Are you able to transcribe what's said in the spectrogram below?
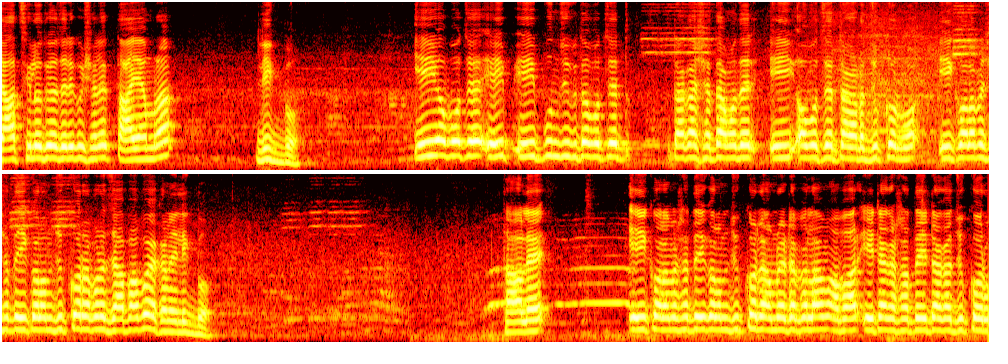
যা ছিল দু হাজার একুশ সালে, তাই আমরা লিখব। এই অবচয় এই এই পুঞ্জীবিত অবচয়ের টাকার সাথে আমাদের এই অবচয়ের টাকাটা যোগ করব। এই কলমের সাথে এই কলম যোগ করার পরে যা পাবো এখানে লিখব। তাহলে এই কলমের সাথে এই কলম যোগ করে আমরা এটা পেলাম, আবার এই টাকার সাথে এই টাকা যোগ করব,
